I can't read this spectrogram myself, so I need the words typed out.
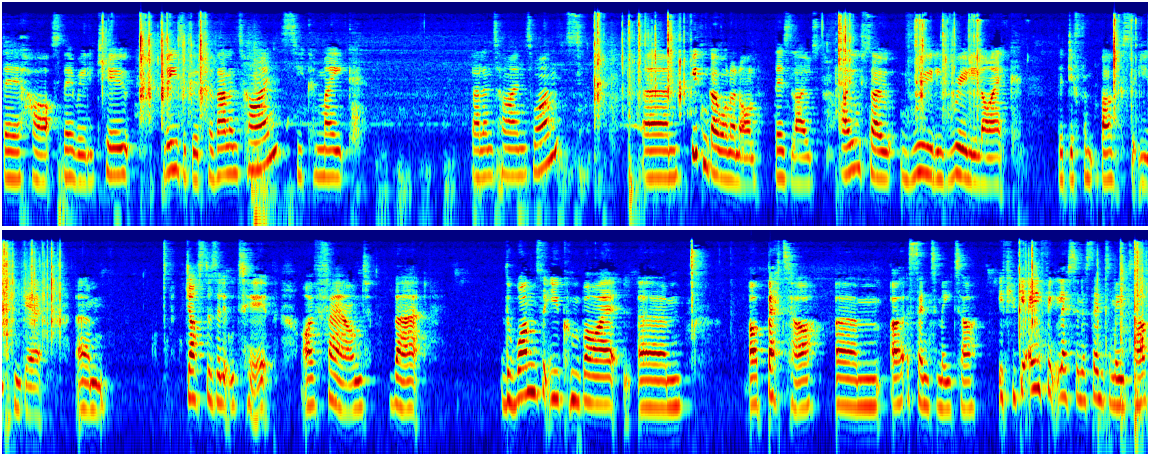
They're hearts, they're really cute. These are good for Valentine's. You can make Valentine's ones. Um, you can go on and on. There's loads. I also really, really like the different bugs that you can get. Um, just as a little tip, I've found that the ones that you can buy um, are better um, a centimetre if you get anything less than a centimetre,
